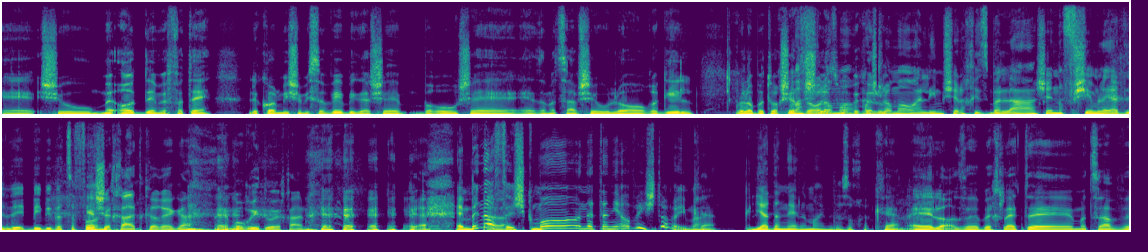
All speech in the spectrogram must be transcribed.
אה, שהוא מאוד אה, מפתה לכל מי שמסביב, בגלל שברור שזה מצב שהוא לא רגיל ולא בטוח מה שיחזור על עצמו מה בקלות. שלמה האוהלים של החיזבאללה שנופשים ליד ביבי בצפון? יש אחד כרגע, הם הורידו אחד. כן, הם בנופש, כמו נתניהו ואשתו, עם כן. היד הנעלמה, אם אתה זוכר. כן, אה, לא, זה בהחלט אה, מצב אה,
